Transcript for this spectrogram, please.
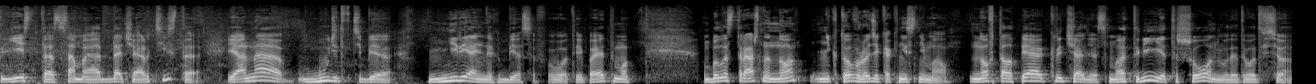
есть та самая отдача артиста, и она будет в тебе нереальных бесов. Вот. И поэтому было страшно, но никто вроде как не снимал. Но в толпе кричали, смотри, это же он, вот это вот все.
